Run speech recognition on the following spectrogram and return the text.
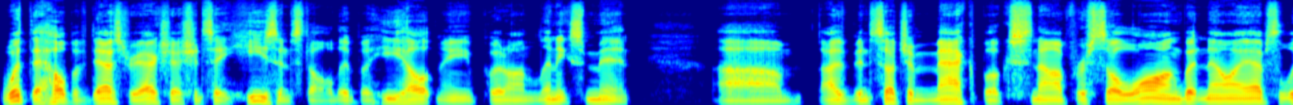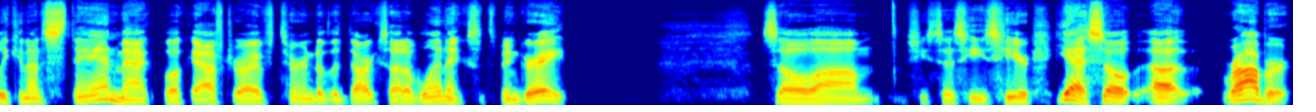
with the help of Destry. Actually, I should say he's installed it, but he helped me put on Linux Mint. Um, I've been such a MacBook snob for so long, but now I absolutely cannot stand MacBook after I've turned to the dark side of Linux. It's been great. So um, she says he's here. Yeah. So uh, Robert,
